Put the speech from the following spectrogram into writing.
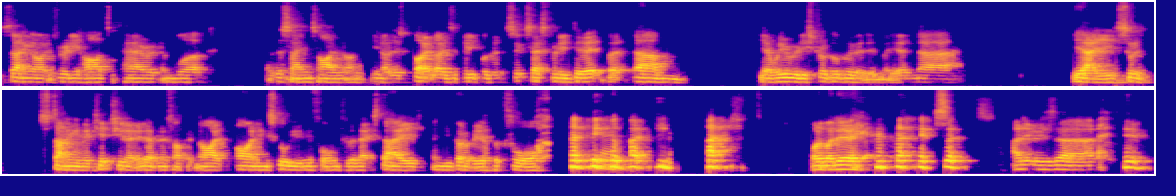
saying, oh, it's really hard to parent and work at the same time. Um, You know, there's boatloads of people that successfully do it, but um, yeah, we really struggled with it, didn't we? And uh, yeah, you sort of standing in the kitchen at 11 o'clock at night, ironing school uniform for the next day, and you've got to be up at four. Yeah. what am I doing? So- and it was uh, it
